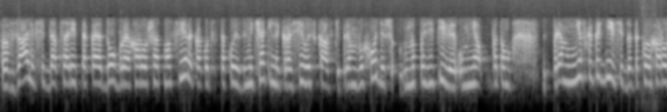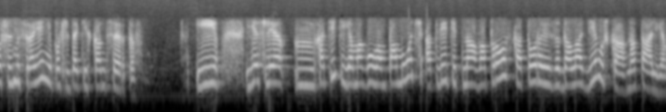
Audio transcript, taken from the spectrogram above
В зале всегда царит такая добрая, хорошая атмосфера, как вот в такой замечательной, красивой сказке. Прям выходишь на позитиве. У меня потом прям несколько дней всегда такое хорошее настроение после таких концертов. И если м, хотите, я могу вам помочь ответить на вопрос, который задала девушка Наталья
